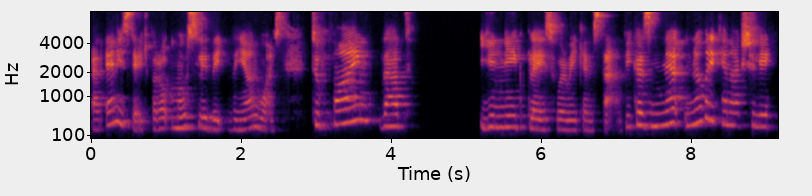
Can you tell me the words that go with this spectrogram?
at any stage but mostly the, the young ones to find that unique place where we can stand. Because nobody can actually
